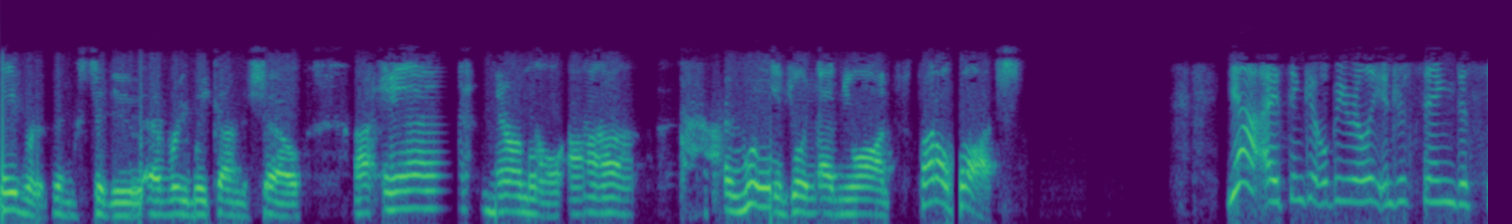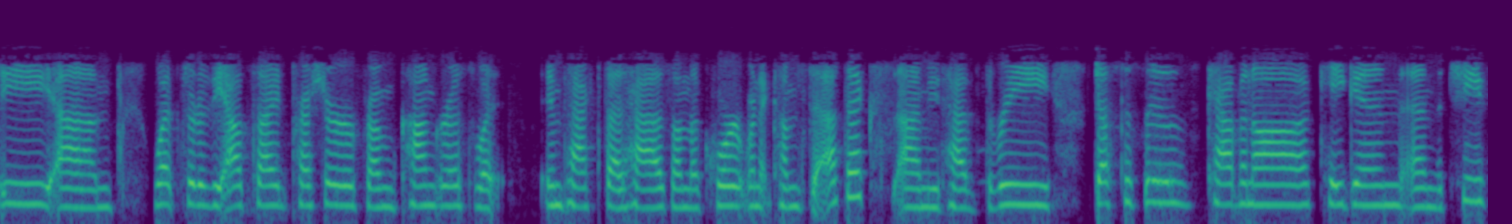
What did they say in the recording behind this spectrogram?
favorite things to do every week on the show. Uh, Ann Marimow, uh, I really enjoyed having you on. Final thoughts. Yeah, I think it will be really interesting to see um, what sort of the outside pressure from Congress, what impact that has on the court when it comes to ethics. Um, you've had three justices, Kavanaugh, Kagan, and the chief,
